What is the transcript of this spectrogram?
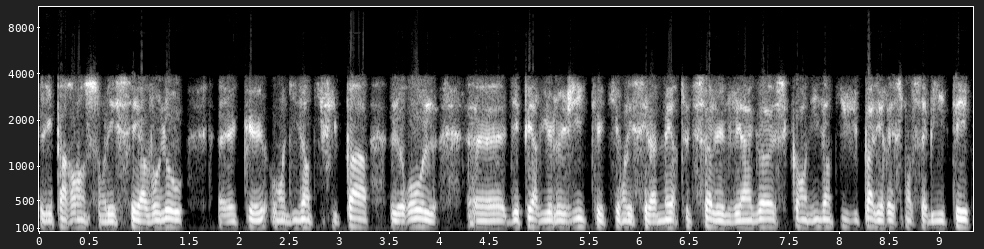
les parents sont laissés à volo, euh, qu'on n'identifie pas le rôle euh, des pères biologiques qui ont laissé la mère toute seule élever un gosse, quand on n'identifie pas les responsabilités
